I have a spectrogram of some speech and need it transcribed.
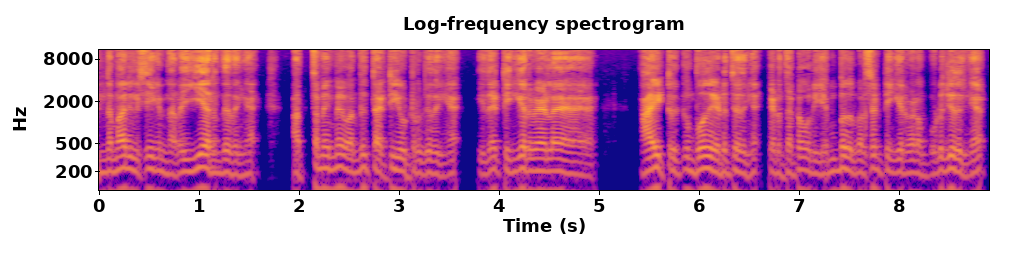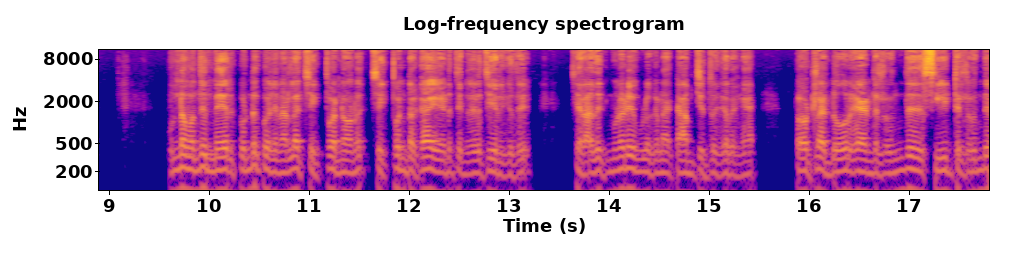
இந்த மாதிரி விஷயங்கள் நிறைய இருந்ததுங்க. அத்தனையுமே வந்து தட்டி விட்டுருக்குதுங்க. இதை டிங்கர் வேலை ஆயிட்டு இருக்கும்போது எடுத்ததுங்க. கிட்டத்தட்ட ஒரு எண்பது பர்சன்ட் டிங்கர் வேலை முடிஞ்சதுங்க. இன்னும் வந்து மேற்கொண்டு கொஞ்சம் நல்லா செக் பண்ணணும். செக் பண்ணுறக்காக எடுத்து நிறுத்தி இருக்குது சரி அதுக்கு முன்னாடி உங்களுக்கு நான் காமிச்சிட்டு இருக்கிறேங்க டோட்டலாக டோர் ஹேண்டில் இருந்து சீட்டில் இருந்து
